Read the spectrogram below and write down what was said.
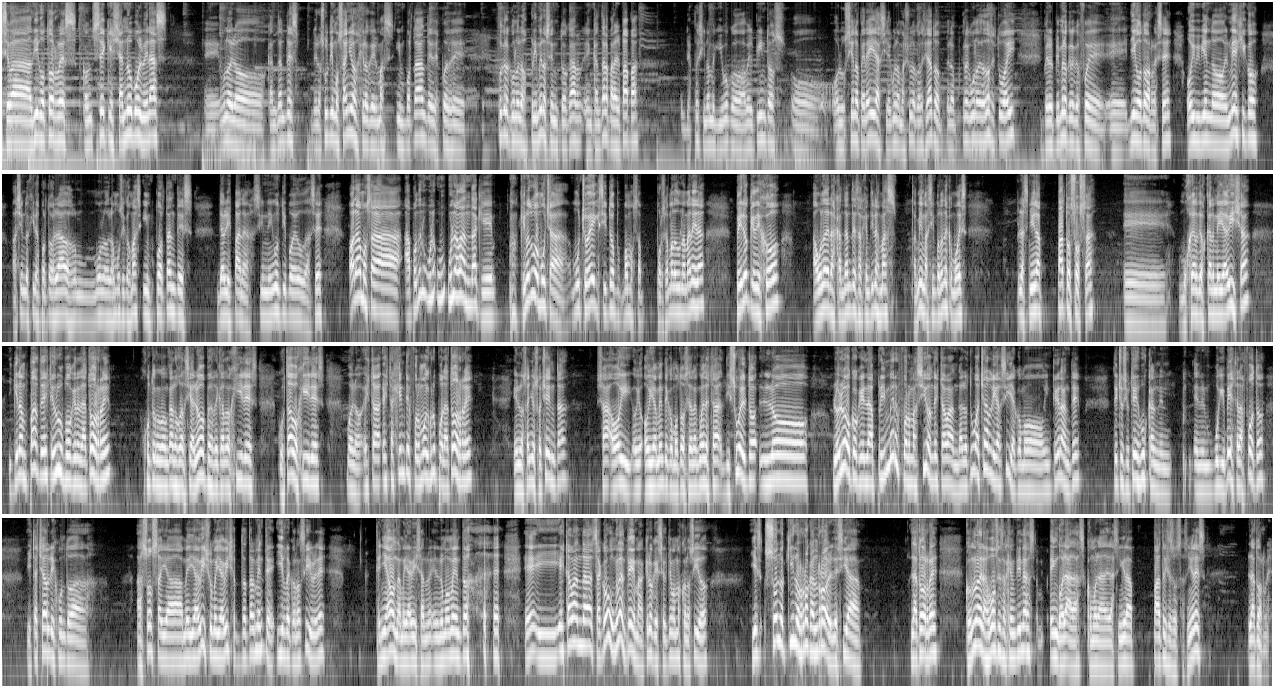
Se va Diego Torres con Sé que ya no volverás. Eh, uno de los cantantes de los últimos años, creo que el más importante después de... Fue creo que uno de los primeros en tocar, en cantar para el Papa. Después, si no me equivoco, Abel Pintos o, Luciano Pereira, si alguno me ayuda con ese dato, pero creo que uno de los dos estuvo ahí. Pero el primero creo que fue eh, Diego Torres, ¿eh? hoy viviendo en México, haciendo giras por todos lados, uno de los músicos más importantes de habla hispana, sin ningún tipo de dudas. ¿eh? Ahora vamos a, poner una, banda que que no tuvo mucho éxito, vamos a por llamarlo de una manera, pero que dejó a una de las cantantes argentinas más, también más importantes, como es la señora Pato Sosa, eh, mujer de Oscar Mediavilla, y que eran parte de este grupo, que era La Torre, junto con Carlos García López, Ricardo Giles, Gustavo Giles. Bueno, esta, esta gente formó el grupo La Torre en los años 80. Ya hoy, hoy, obviamente, como todos se dan cuenta, está disuelto. Lo, lo loco que la primer formación de esta banda lo tuvo a Charlie García como integrante. De hecho, si ustedes buscan en, en Wikipedia está la foto. Y está Charlie junto a, a Sosa y a Mediavilla. Un Mediavilla totalmente irreconocible. Tenía onda Mediavilla en, en un momento. Eh, y esta banda sacó un gran tema. Creo que es el tema más conocido. Y es Solo quiero rock and roll, decía La Torre. Con una de las voces argentinas engoladas, como la de la señora Patricia Sosa. Señores, La Torre.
